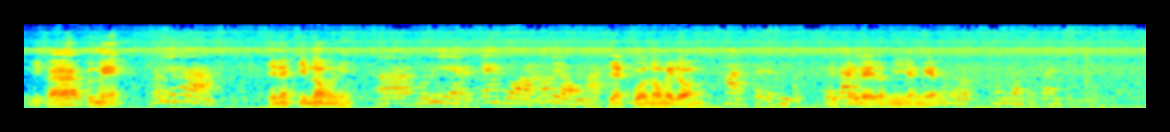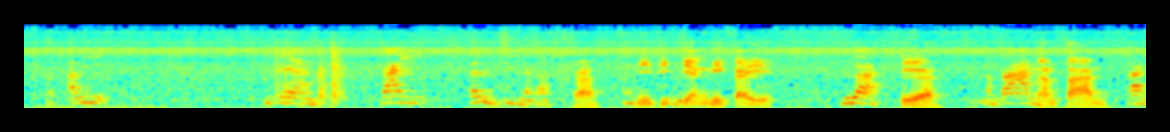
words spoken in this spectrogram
สวัสดีครับ คุณแม่สวัสดีค่ะเอ็นักกินน้องมือนี่อ่าหมูนี่แกงกัวข้าวไปดองค่ะแยกกวดน้องไม่ดองค่ะใส่กะทิเฮ็ดใส่จังไก่ไดล่ะนี่หยังแกแน่นงกัวข้าวไปดองใส่ไก่อันนี้พริกแกงไก่ไก่หนึ่งชิ้นนะคะครับมีพริกแกงมีไก่เกลือเกลือน้ำตาลน้ำตาลอัน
